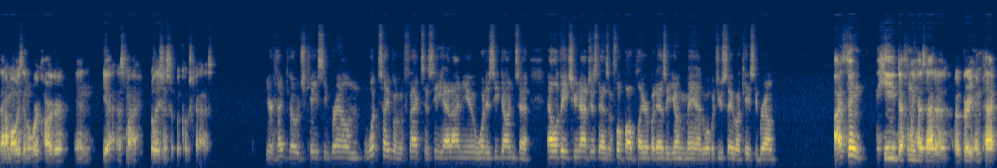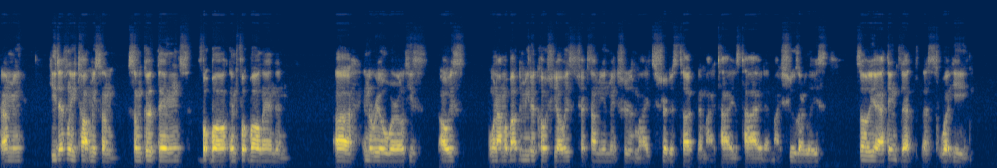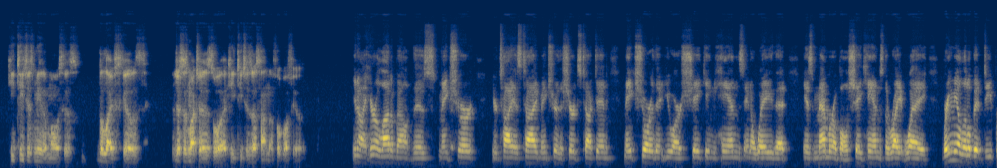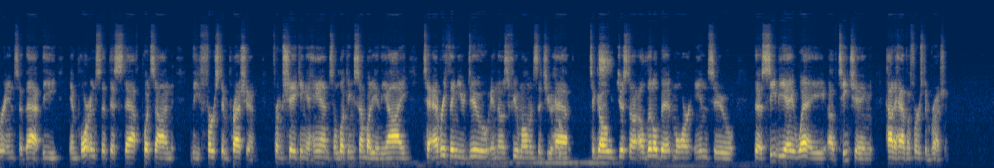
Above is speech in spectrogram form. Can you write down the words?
that I'm always gonna work harder. And yeah, that's my relationship with Coach Kaz your head coach Casey Brown, what type of effect has he had on you? What has he done to elevate you not just as a football player but as a young man? What would you say about Casey Brown? I think he definitely has had a, a great impact on me. He definitely taught me some some good things, football in football and uh, in the real world. He's always when I'm about to meet a coach, he always checks on me and makes sure my shirt is tucked and my tie is tied and my shoes are laced. So yeah, I think that that's what he he teaches me the most is the life skills, just as much as what he teaches us on the football field. You know, I hear a lot about this. Make sure your tie is tied. Make sure the shirt's tucked in. Make sure that you are shaking hands in a way that is memorable. Shake hands the right way. Bring me a little bit deeper into that. The importance that this staff puts on the first impression from shaking a hand to looking somebody in the eye to everything you do in those few moments that you have to go just a, a little bit more into the CBA way of teaching how to have a first impression.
